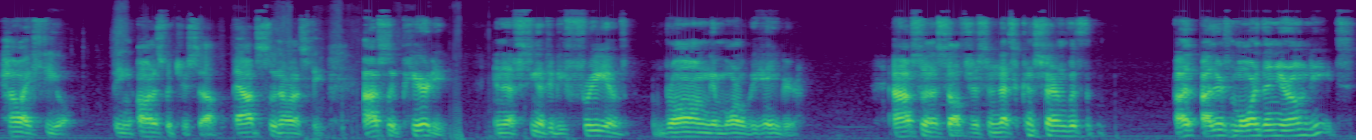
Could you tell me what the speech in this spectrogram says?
How I feel? Being honest with yourself. Absolute honesty. Absolute purity. And that's, you know, to be free of wrong immoral behavior. Absolute selfishness, and that's concerned with others more than your own needs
